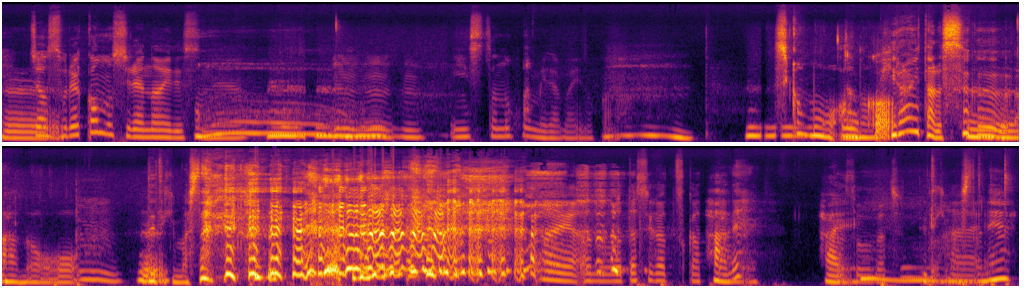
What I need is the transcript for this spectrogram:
うん。じゃあそれかもしれないですね。うんうんうんインスタの方見ればいいのかな。うんしかもあの開いたらすぐ、うん。あのうん、出てきました。ね。はい。あの私が使ったね、はい。画像がちょっと出てきましたはいね。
